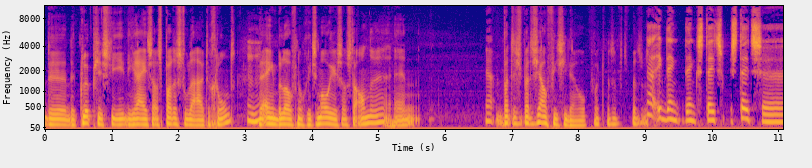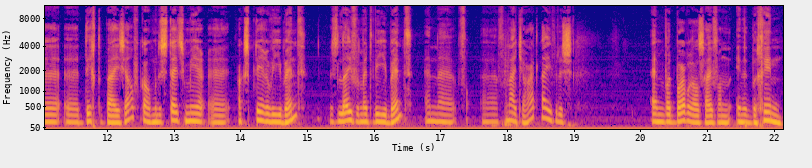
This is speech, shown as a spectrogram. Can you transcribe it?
de, de clubjes die, die reizen als paddenstoelen uit de grond. Mm -hmm. De een belooft nog iets mooiers dan de andere. En ja. Wat, is, wat is jouw visie daarop? Wat, wat, wat, ja, ik denk, denk steeds, steeds uh, uh, dichter bij jezelf komen. Dus steeds meer uh, accepteren wie je bent. Dus leven met wie je bent. En vanuit je hart leven. Dus. En wat Barbara al zei, van in het begin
